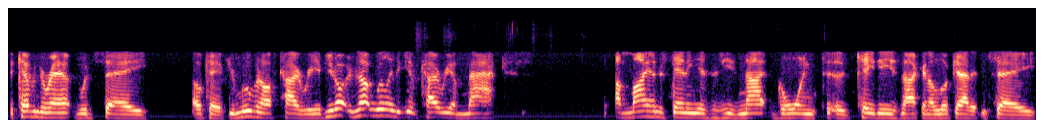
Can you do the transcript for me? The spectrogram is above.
The Kevin Durant would say, okay, if you're moving off Kyrie, if you don't, you're not willing to give Kyrie a max Uh, my understanding is, is he's not going to. KD is not going to look at it and say,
